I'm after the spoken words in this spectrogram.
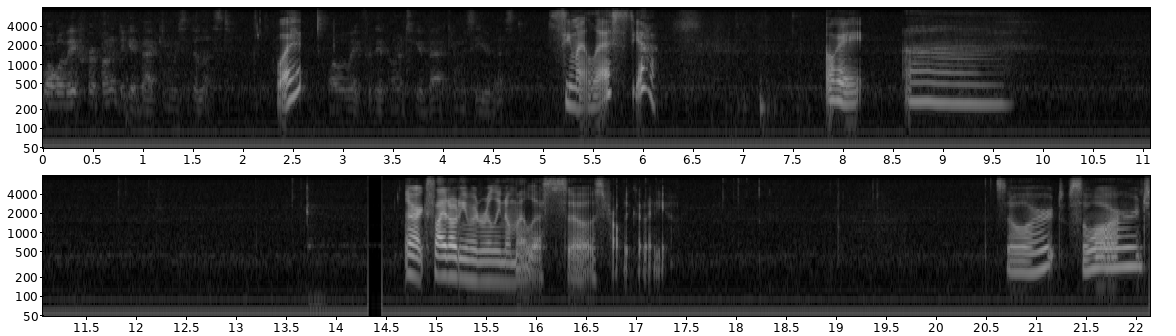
While we wait for opponent to get back, can we see the list? what? While we wait for the opponent to get back, can we see your list? See my list? Yeah. Okay. Um. Alright, because I don't even really know my list, so it's probably a good idea. Sword, sword.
